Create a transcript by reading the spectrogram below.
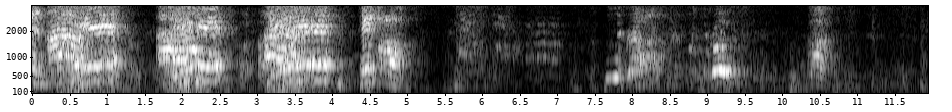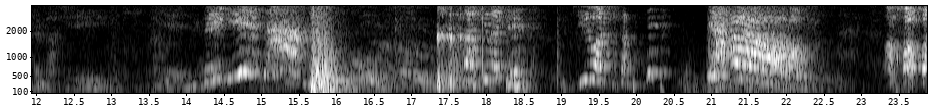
hands! Yes. Ass! Ass! Hey! Bro! Ah! Saki! Take this out! You like kick! You watch the kick! Yeah! Ah. Oh!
